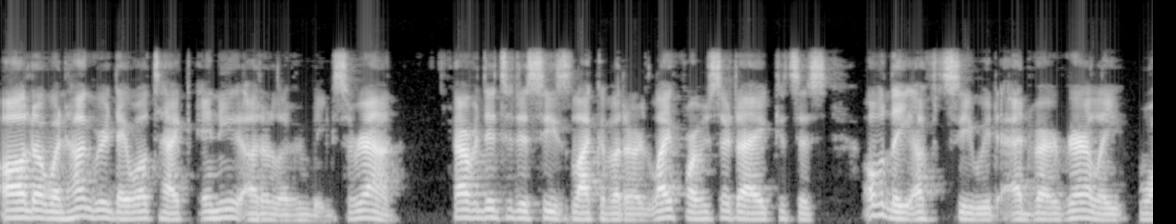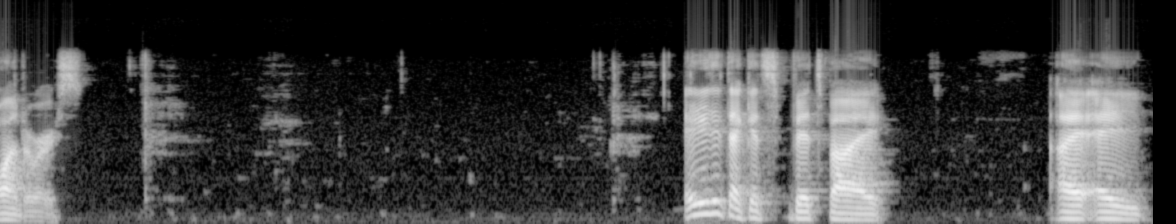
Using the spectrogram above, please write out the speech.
Although when hungry, they will attack any other living beings around. However, due to the sea's lack of other life forms, their diet consists only of seaweed and very rarely wanderers. anything that gets bit by a, a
